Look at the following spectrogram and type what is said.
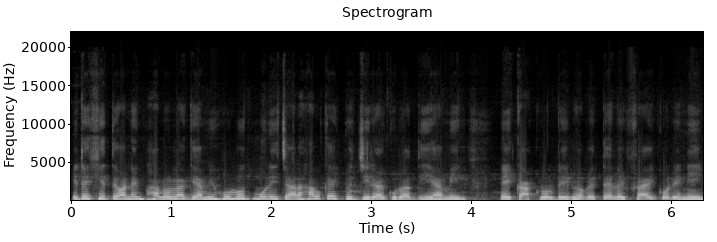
এটা খেতে অনেক ভালো লাগে। আমি হলুদ মরিচ আর হালকা একটু জিরা গুঁড়া দিয়ে আমি এই কাঁকরোলটা এইভাবে তেলে ফ্রাই করে নিই।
